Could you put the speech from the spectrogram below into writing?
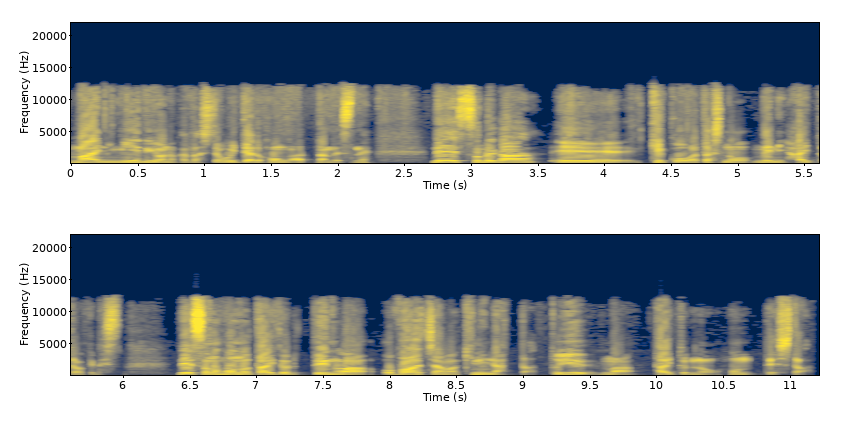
前に見えるような形で置いてある本があったんですね。で、それが、えー、結構私の目に入ったわけです。で、その本のタイトルっていうのは、おばあちゃんは気になったという、まあタイトルの本でした。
